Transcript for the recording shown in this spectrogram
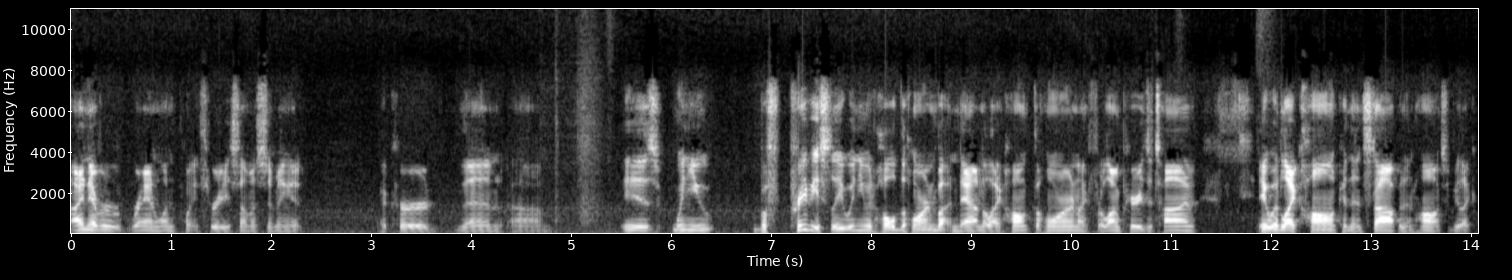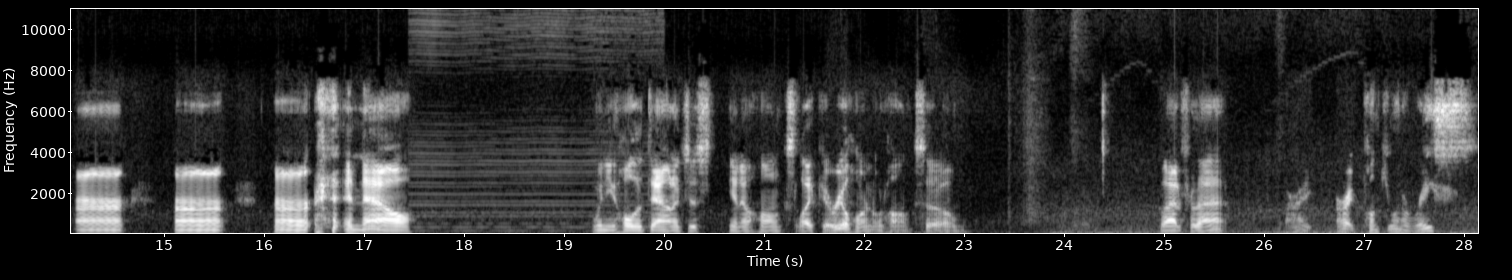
I never ran 1.3, so I'm assuming it occurred then. Um, is when you previously when you would hold the horn button down to like honk the horn like for long periods of time, it would like honk and then stop and then honk. So it'd be like, er, er, er. and now when you hold it down, it just you know honks like a real horn would honk. So glad for that. All right, all right, punk, you want to race?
